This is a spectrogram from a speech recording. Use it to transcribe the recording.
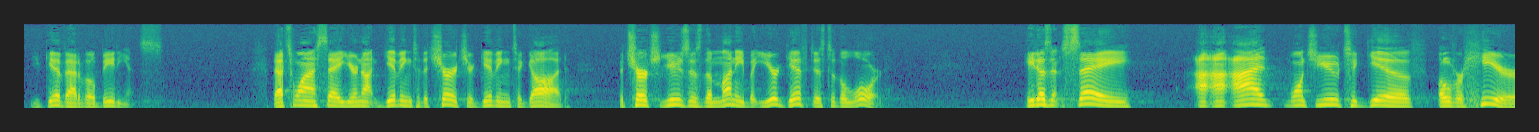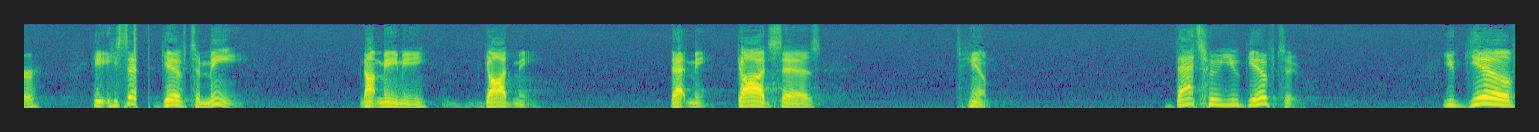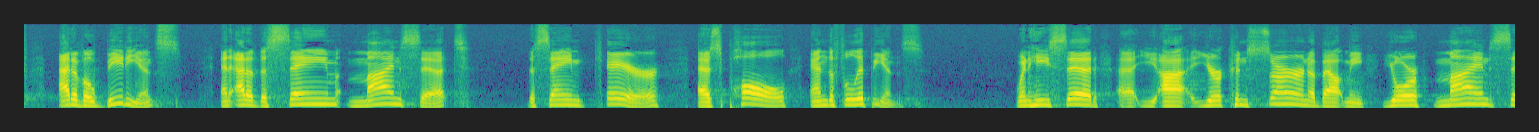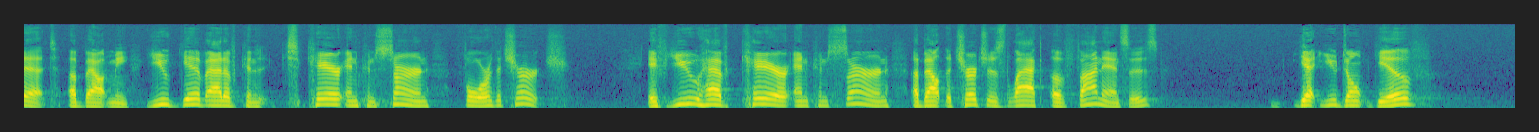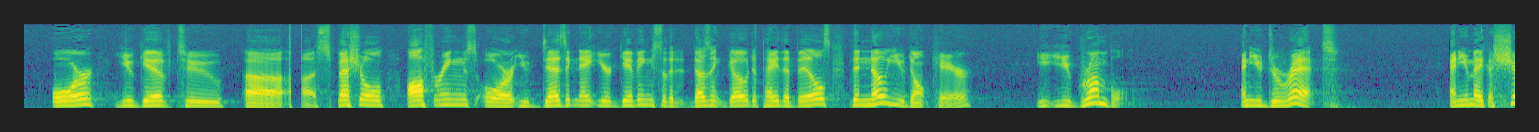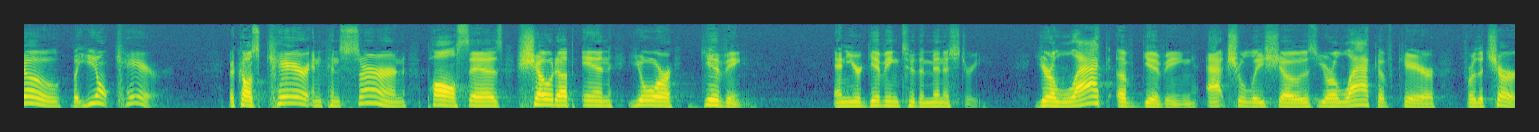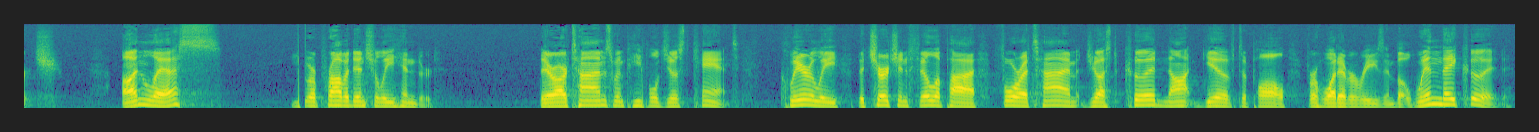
You give out of obedience. That's why I say you're not giving to the church, you're giving to God. The church uses the money, but your gift is to the Lord. He doesn't say, I, I, I want you to give over here. He, he said, give to me. Not me, me, God me. That me. God says to him. That's who you give to. You give out of obedience and out of the same mindset, the same care as Paul and the Philippians. When he said, uh, Your concern about me, your mindset about me, you give out of con- care and concern for the church. If you have care and concern about the church's lack of finances, yet you don't give, or you give to uh, uh, special offerings, or you designate your giving so that it doesn't go to pay the bills, then no, you don't care. You, you grumble, and you direct, and you make a show, but you don't care. Because care and concern, Paul says, showed up in your giving and your giving to the ministry. Your lack of giving actually shows your lack of care for the church unless you are providentially hindered. There are times when people just can't. Clearly, the church in Philippi, for a time, just could not give to Paul for whatever reason. But when they could,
